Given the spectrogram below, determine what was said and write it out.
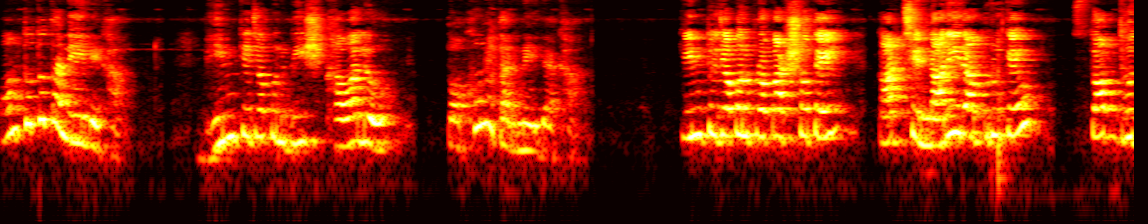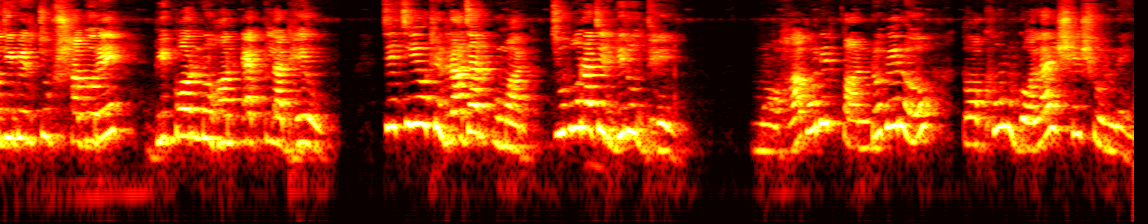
অন্তত তা নেই লেখা। ভীমকে যখন বিষ খাওয়ালো, তখনও তার নেই দেখা। কিন্তু যখন প্রকাশ্যতেই কাটছে নারীর আব্রুকেও স্তব্ধ জীবের চুপ সাগরে বিকর্ণ হন একলা ঢেউ। চেঁচিয়ে ওঠেন রাজার কুমার যুবরাজের বিরুদ্ধে। মহাবলীর পাণ্ডবেরও তখন গলায় সে নেই।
